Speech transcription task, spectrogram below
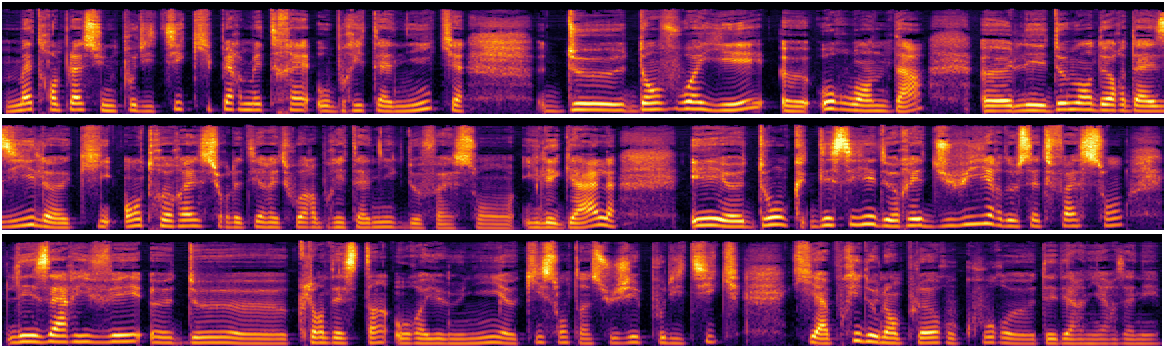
mettre en place une politique qui permettrait aux Britanniques de d'envoyer au Rwanda les demandeurs d'asile qui entreraient sur le territoire britannique de façon illégale et donc d'essayer de réduire de cette façon les arrivées euh, de euh, clandestins au Royaume-Uni euh, qui sont un sujet politique qui a pris de l'ampleur au cours des dernières années.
